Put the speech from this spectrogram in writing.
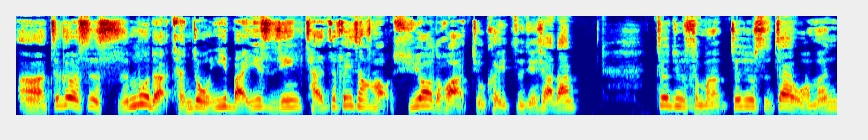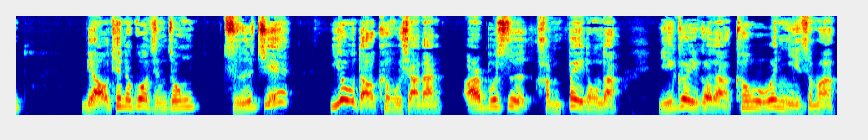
啊，这个是实木的，承重一百一十斤，材质非常好，需要的话就可以直接下单。这就是什么？这就是在我们聊天的过程中直接诱导客户下单，而不是很被动的一个一个的客户问你什么，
